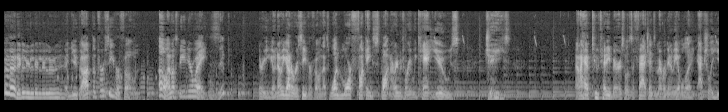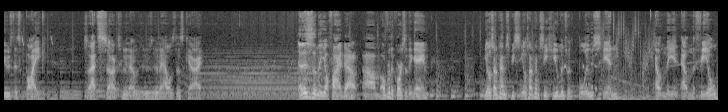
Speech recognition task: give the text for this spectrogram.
And you got the receiver phone. Oh, I must be in your way. Zip. There you go. Now we got a receiver phone. That's one more fucking spot in our inventory we can't use. Jeez. And I have two teddy bears, so it's a fat chance I'm ever going to be able to actually use this bike. So that sucks. Who the, who the hell is this guy? Now this is something you'll find out. Um, over the course of the game, you'll sometimes be you'll sometimes see humans with blue skin out in the out in the field.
